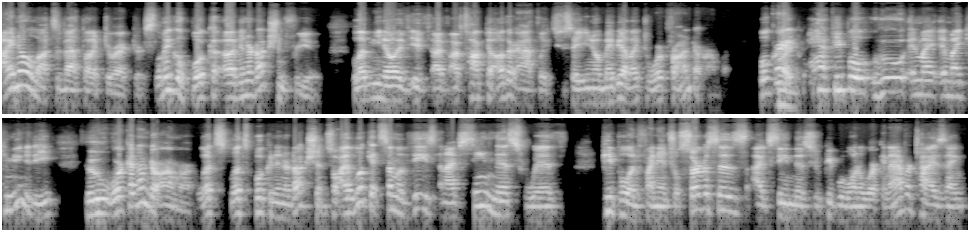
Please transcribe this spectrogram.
I know lots of athletic directors. Let me go book an introduction for you. Let me know if, if I've, I've talked to other athletes who say, you know, maybe I'd like to work for Under Armour. Well, great. Right. I have people who in my in my community who work at Under Armour. Let's let's book an introduction. So I look at some of these, and I've seen this with people in financial services. I've seen this with people who want to work in advertising.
